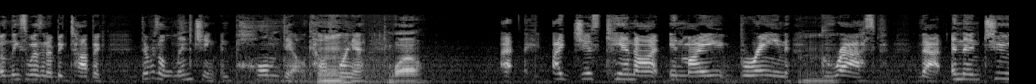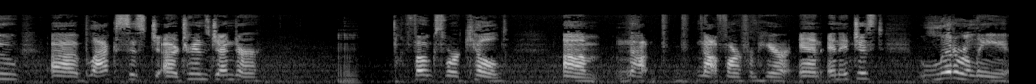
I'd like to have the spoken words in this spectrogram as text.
at least it wasn't a big topic. There was a lynching in Palmdale, California. Wow. I, I just cannot, in my brain, grasp that. And then two uh, black cis uh, transgender folks were killed, um, not not far from here, and and it just literally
